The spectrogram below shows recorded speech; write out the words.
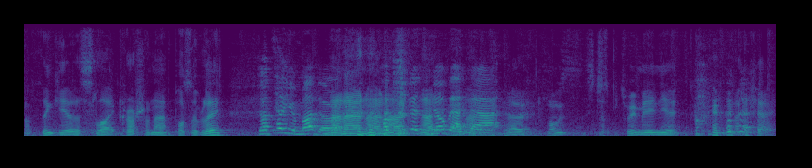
I think he had a slight crush on her, possibly. Don't tell your mother. No, no, no, no. she doesn't no, know about no, that. No, as long as it's just between me and you. Okay.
